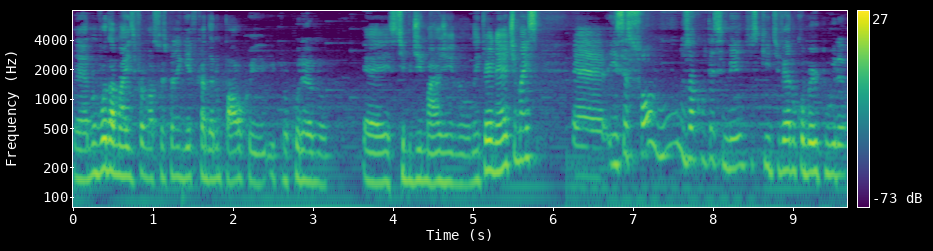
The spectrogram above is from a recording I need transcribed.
É, não vou dar mais informações para ninguém ficar dando palco e, e procurando é, esse tipo de imagem no- na internet, mas é, isso é só um dos acontecimentos que tiveram cobertura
